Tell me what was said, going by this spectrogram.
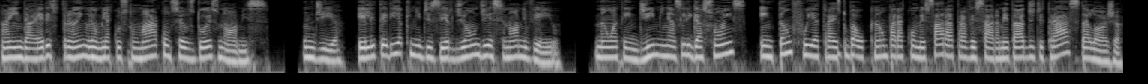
Ainda era estranho eu me acostumar com seus dois nomes. Um dia, ele teria que me dizer de onde esse nome veio. Não atendi minhas ligações, então fui atrás do balcão para começar a atravessar a metade de trás da loja.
